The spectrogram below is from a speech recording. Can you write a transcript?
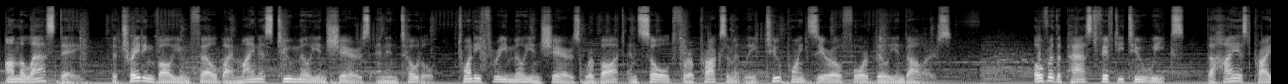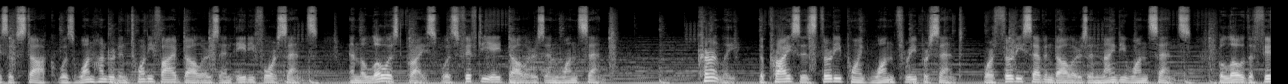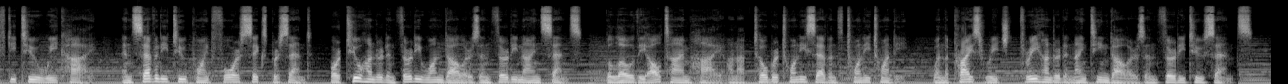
On the last day, the trading volume fell by minus 2 million shares and in total, 23 million shares were bought and sold for approximately $2.04 billion. Over the past 52 weeks, the highest price of stock was $125.84, and the lowest price was $58.01. Currently, the price is 30.13%, or $37.91, below the 52-week high, and 72.46%, or $231.39, below the all-time high on October 27, 2020, when the price reached $319.32.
